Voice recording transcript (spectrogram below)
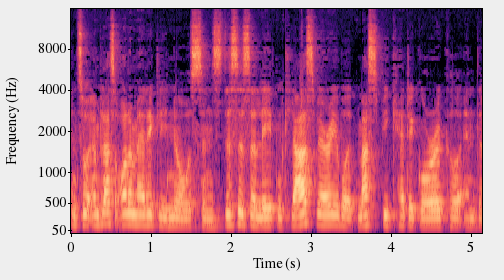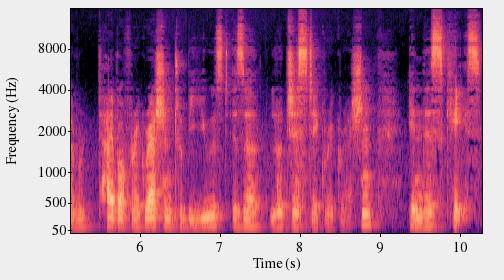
And so M plus automatically knows since this is a latent class variable, it must be categorical and the type of regression to be used is a logistic regression in this case.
